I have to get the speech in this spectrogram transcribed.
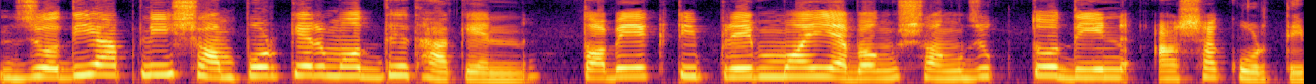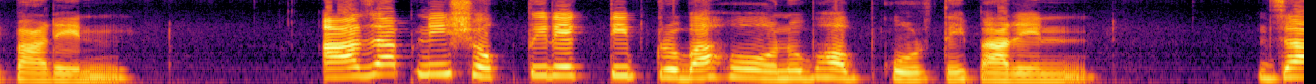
যদি আপনি সম্পর্কের মধ্যে থাকেন, তবে একটি প্রেমময় এবং সংযুক্ত দিন আশা করতে পারেন। আজ আপনি শক্তির একটি প্রবাহ অনুভব করতে পারেন, যা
